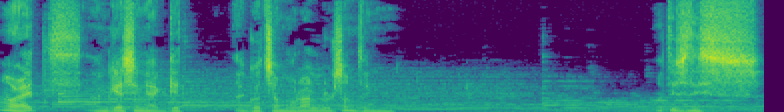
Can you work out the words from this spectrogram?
Alright, I'm guessing I get I got some morale or something. What is this?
